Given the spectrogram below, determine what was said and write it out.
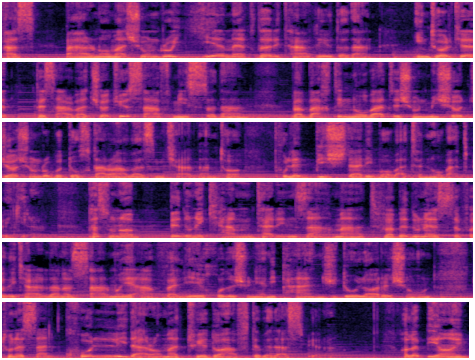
پس برنامهشون رو یه مقداری تغییر دادن. اینطور که پسر بچه ها توی صف میستادن و وقتی نوبتشون می‌شد جاشون رو با دخترها عوض می‌کردن تا پول بیشتری بابت نوبت بگیرن. پس اونا بدون کمترین زحمت و بدون استفاده کردن از سرمایه اولیه خودشون یعنی پنج دلارشون تونستن کلی درآمد توی دو هفته به دست بیارن. حالا بیایم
